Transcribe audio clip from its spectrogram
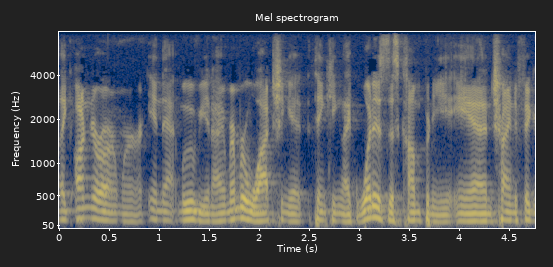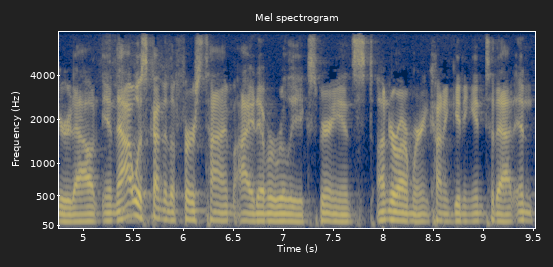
like Under Armour in that movie, and I remember watching it, thinking like, "What is this company?" and trying to figure it out. And that was kind of the first time I'd ever really experienced Under Armour and kind of getting into that. And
